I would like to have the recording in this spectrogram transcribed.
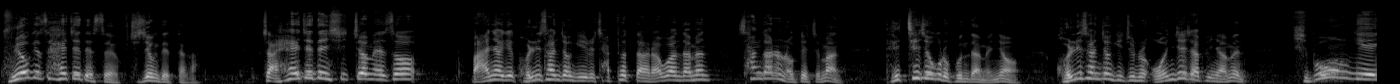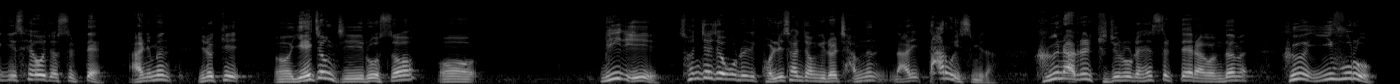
구역에서 해제됐어요. 지정됐다가 자 해제된 시점에서 만약에 권리 산정 기율이 잡혔다라고 한다면 상관은 없겠지만 대체적으로 본다면요. 권리 산정 기준을 언제 잡히냐면 기본 계획이 세워졌을 때 아니면 이렇게 어, 예정지로서 어, 미리 선제적으로 이 권리 산정기를 잡는 날이 따로 있습니다. 그 날을 기준으로 했을 때라고 한다면 그 이후로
